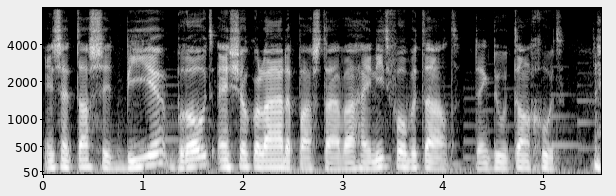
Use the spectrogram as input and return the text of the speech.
In zijn tas zit bier, brood en chocoladepasta waar hij niet voor betaalt. Denk, doe het dan goed.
